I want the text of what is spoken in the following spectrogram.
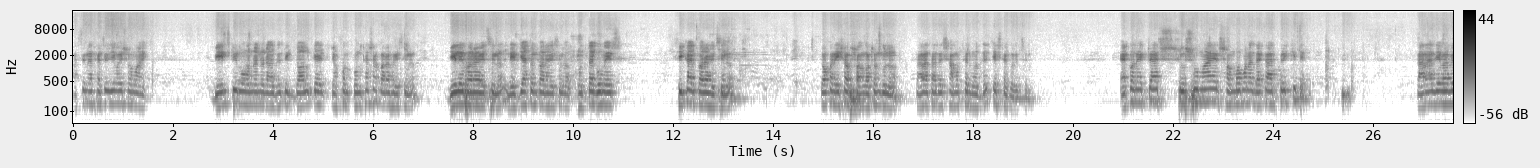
হাসিনা ফ্যাসিজমের সময় বিএনপি এবং অন্যান্য রাজনৈতিক দলকে যখন কোণঠাসা করা হয়েছিল, জেলে ভরা হয়েছিল, নির্যাতন করা হয়েছিল, হত্যা গুমের স্বীকার করা হয়েছিল, তখন এইসব সংগঠনগুলো তারা তাদের সামর্থ্যের মধ্যে চেষ্টা করেছিল। এখন একটা সুসময়ের সম্ভাবনা দেখার প্রেক্ষিতে তারা যেভাবে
